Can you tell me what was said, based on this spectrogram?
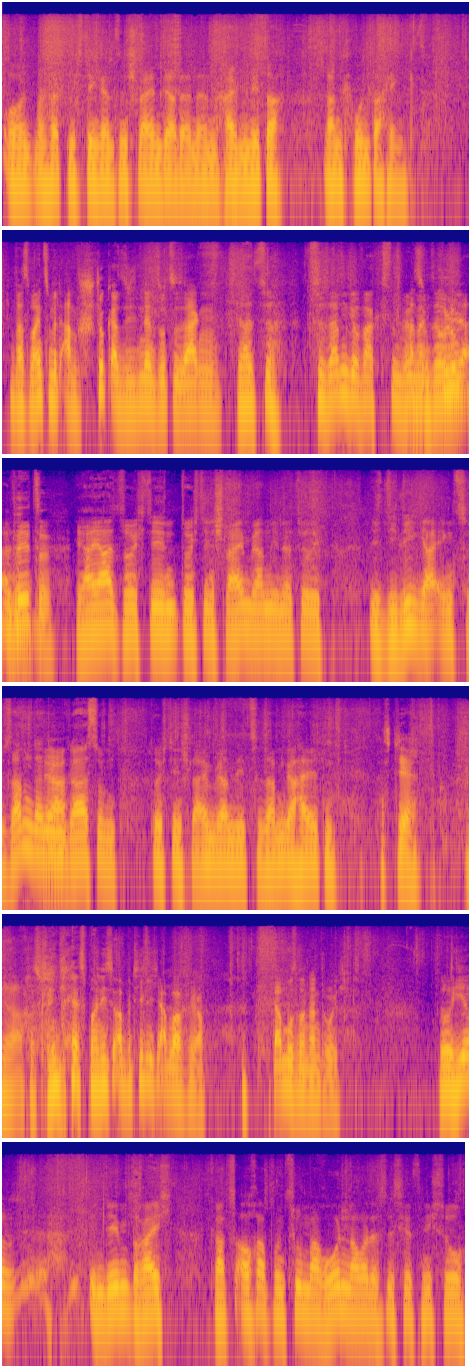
Und man hat nicht den ganzen Schleim, der dann einen halben Meter lang runterhängt. Was meinst du mit am Stück? Also die sind dann sozusagen Ja, zu, zusammengewachsen, wenn also man so will. Also, Klumpenpilze. ja, ja, durch den, durch den Schleim werden die natürlich, die, die liegen ja eng zusammen dann Ja. im Glas und durch den Schleim werden die zusammengehalten. Verstehe. Ja. Das klingt erstmal nicht so appetitlich, aber ja, da muss man dann durch. So hier in dem Bereich gab es auch ab und zu Maronen, aber das ist jetzt nicht so,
